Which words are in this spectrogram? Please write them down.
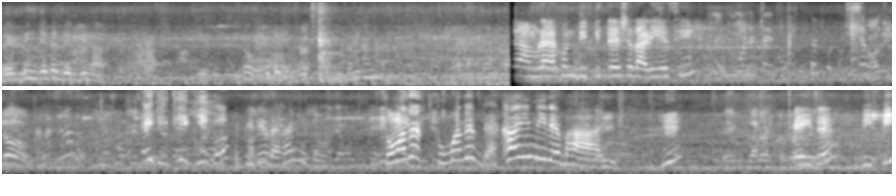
দেড় দিন যেতে দেড় দিন আসতে আমরা এখন ডিপিতে এসে দাঁড়িয়েছি। এই তিতলি কি গো? ভিডিও দেখায়নি তো? তোমাদের তোমাদের দেখাইনি রে ভাই। এই যে বিপি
